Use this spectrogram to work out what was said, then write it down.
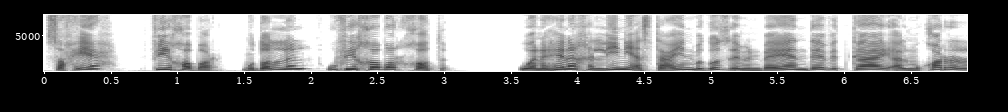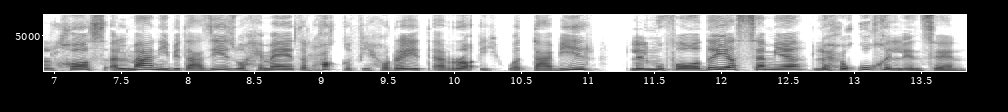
صحيح في خبر مضلل وفي خبر خاطئ. وأنا هنا خليني أستعين بجزء من بيان ديفيد كاي المقرر الخاص المعني بتعزيز وحماية الحق في حرية الرأي والتعبير للمفوضية السامية لحقوق الإنسان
